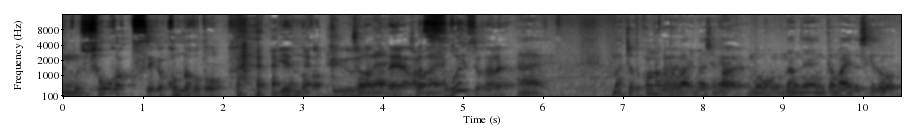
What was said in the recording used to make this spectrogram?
うん、これ小学生がこんなこと言えるのかっていう なんかねあれすごいですよねあれ。はい。まあ、ちょっとこんなこともありましてね、はい、もう何年か前ですけど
